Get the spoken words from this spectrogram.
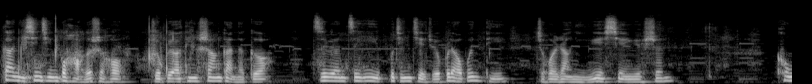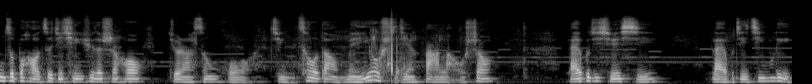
当你心情不好的时候，就不要听伤感的歌，自怨自艾不仅解决不了问题，只会让你越陷越深。控制不好自己情绪的时候，就让生活紧凑到没有时间发牢骚，来不及学习，来不及经历，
